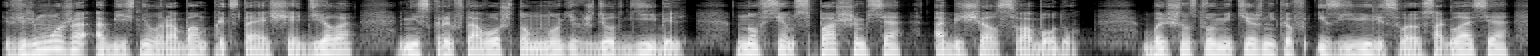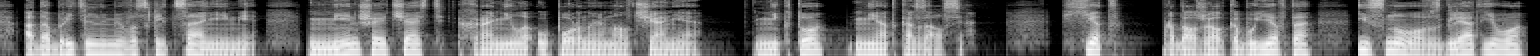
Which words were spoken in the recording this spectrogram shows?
Вельможа объяснил рабам предстоящее дело, не скрыв того, что многих ждет гибель, но всем спасшимся обещал свободу. Большинство мятежников изъявили свое согласие одобрительными восклицаниями, меньшая часть хранила упорное молчание. Никто не отказался. «Хет», — продолжал Кабуевта, и снова взгляд его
